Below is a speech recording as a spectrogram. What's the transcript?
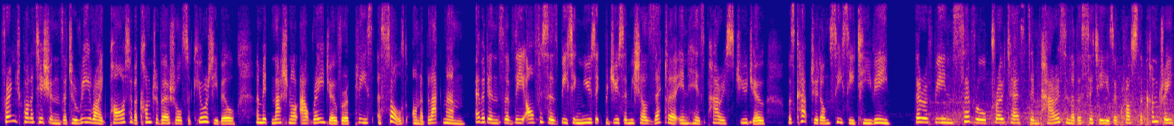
French politicians are to rewrite part of a controversial security bill amid national outrage over a police assault on a black man. Evidence of the officers beating music producer Michel Zecler in his Paris studio was captured on CCTV. There have been several protests in Paris and other cities across the country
